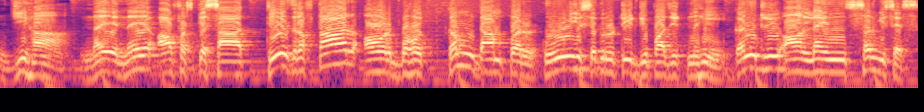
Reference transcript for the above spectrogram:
जी हाँ नए नए ऑफर्स के साथ तेज रफ्तार और बहुत कम दाम पर कोई सिक्योरिटी डिपॉजिट नहीं। Country online services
